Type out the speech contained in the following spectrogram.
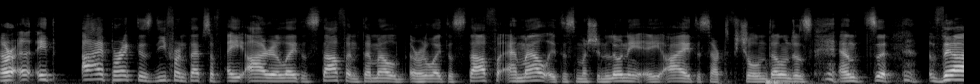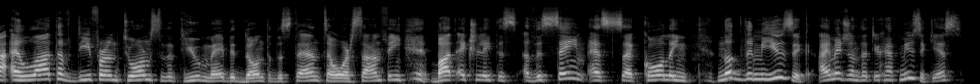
uh, it I practice different types of AI related stuff and ML related stuff. ML, it is machine learning, AI, it is artificial intelligence, and uh, there are a lot of different terms that you maybe don't understand or something, but actually it is the same as uh, calling not the music. I imagine that you have music, yes?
